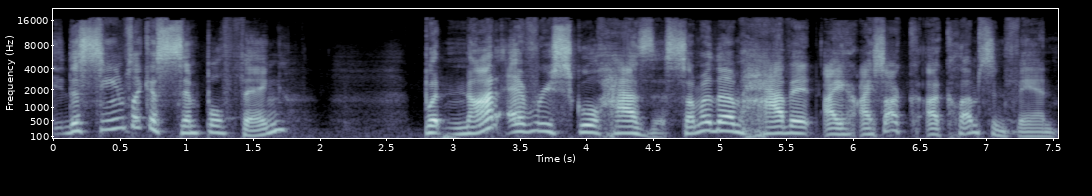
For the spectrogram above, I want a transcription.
this seems like a simple thing, but not every school has this. Some of them have it. I, I saw a Clemson fan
